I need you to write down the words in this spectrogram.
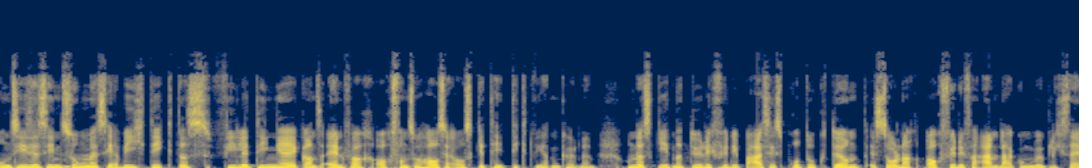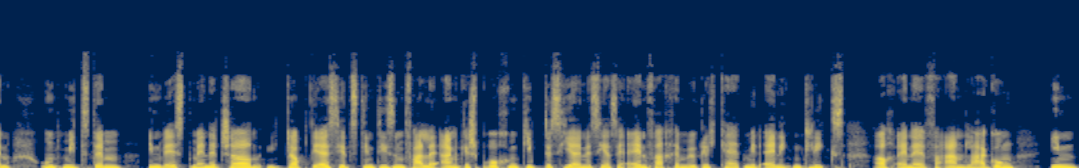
Uns ist es in Summe sehr wichtig, dass viele Dinge ganz einfach auch von zu Hause aus getätigt werden können. Und das geht natürlich für die Basisprodukte und es soll auch für die Veranlagung möglich sein. Und mit dem Investmanager, ich glaube, der ist jetzt in diesem Falle angesprochen, gibt es hier eine sehr, sehr einfache Möglichkeit, mit einigen Klicks auch eine Veranlagung in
